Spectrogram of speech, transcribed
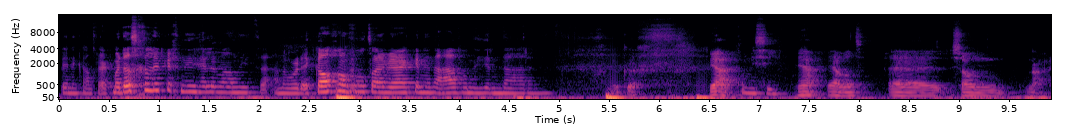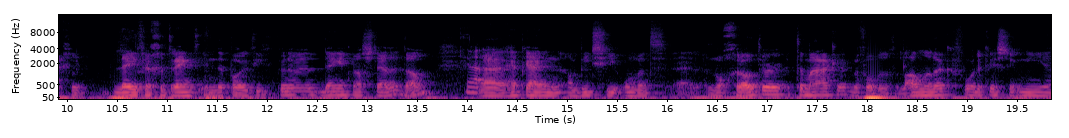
ben ik aan het werk. Maar dat is gelukkig nu helemaal niet aan de orde. Ik kan gewoon fulltime werken en in de avonden hier en daar Gelukkig. Ja, commissie. ja, ja want zo'n nou, eigenlijk leven gedrenkt in de politiek kunnen we denk ik wel stellen dan. Ja. Eh, heb jij een ambitie om het eh, nog groter te maken? Bijvoorbeeld landelijk voor de ChristenUnie eh,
